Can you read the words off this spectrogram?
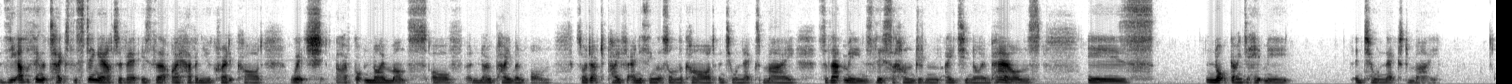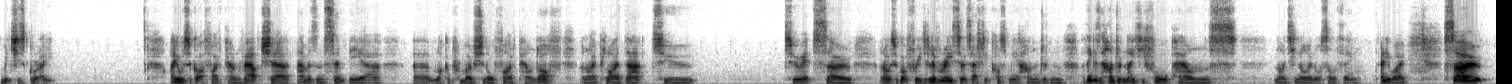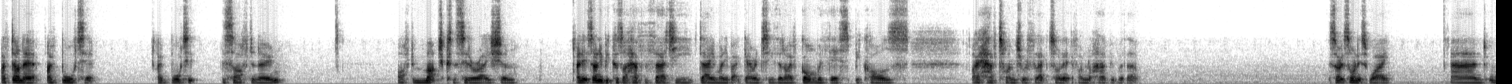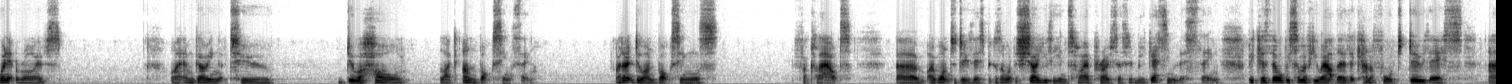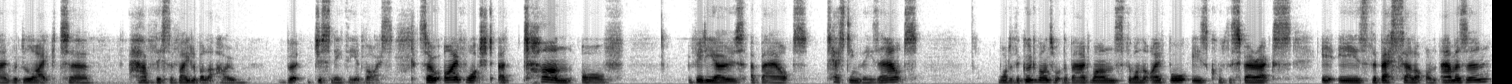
the other thing that takes the sting out of it is that I have a new credit card which I've got nine months of no payment on. So I don't have to pay for anything that's on the card until next May. So that means this £189 is not going to hit me until next May, which is great. I also got a £5 voucher. Amazon sent me a um, like a promotional £5 off and I applied that to to it. So and I also got free delivery so it's actually cost me a hundred and I think it's 184 pounds 99 or something. Anyway so I've done it. I've bought it. I bought it this afternoon after much consideration and it's only because I have the 30 day money back guarantee that I've gone with this because I have time to reflect on it if I'm not happy with it. So it's on its way, and when it arrives, I am going to do a whole like unboxing thing. I don't do unboxings for clout. Um, I want to do this because I want to show you the entire process of me getting this thing because there will be some of you out there that can afford to do this and would like to have this available at home but just need the advice. So I've watched a ton of videos about testing these out. What are the good ones, what are the bad ones? The one that I've bought is called the Sperax. It is the bestseller on Amazon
